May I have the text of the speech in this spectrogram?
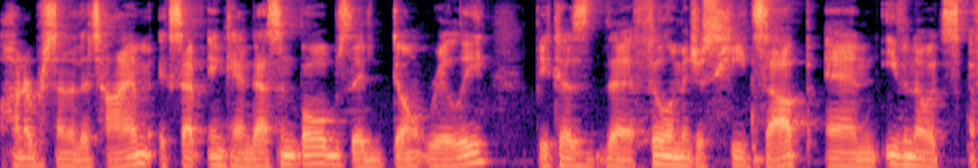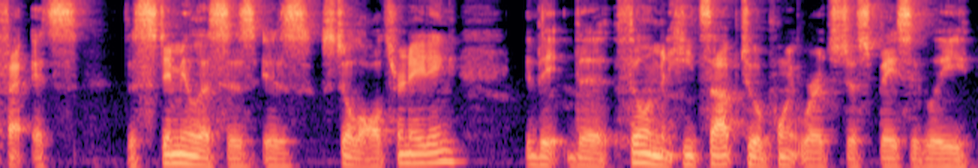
100% of the time, except incandescent bulbs, they don't really because the filament just heats up. And even though it's, it's, the stimulus is is still alternating, the the filament heats up to a point where it's just basically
